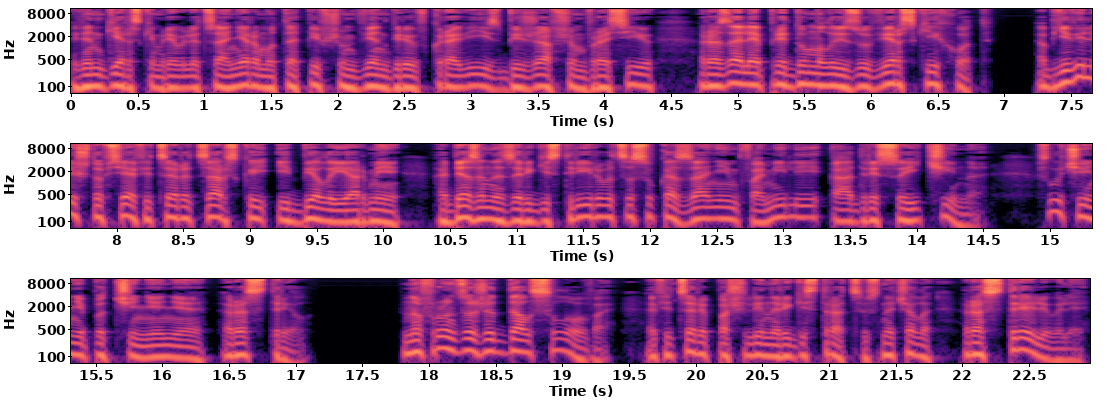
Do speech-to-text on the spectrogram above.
венгерским революционером, утопившим Венгрию в крови и сбежавшим в Россию, Розалия придумала изуверский ход. Объявили, что все офицеры царской и белой армии обязаны зарегистрироваться с указанием фамилии, адреса и чина. В случае неподчинения – расстрел. Но Фрунзе же дал слово. Офицеры пошли на регистрацию. Сначала расстреливали,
